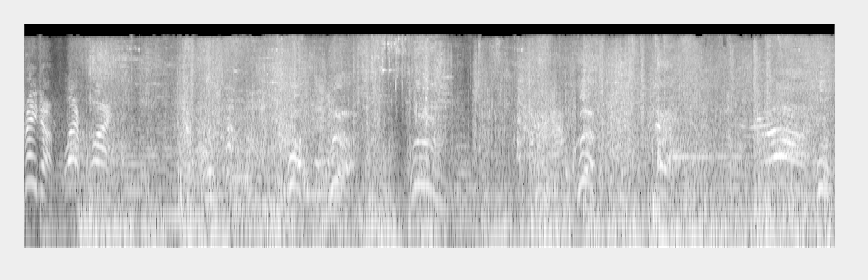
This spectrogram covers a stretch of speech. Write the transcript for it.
Raider, left flank!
